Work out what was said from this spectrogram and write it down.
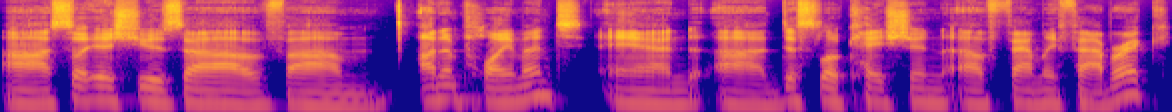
Uh, so issues of um, unemployment and uh, dislocation of family fabric.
